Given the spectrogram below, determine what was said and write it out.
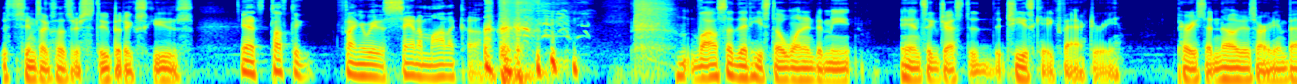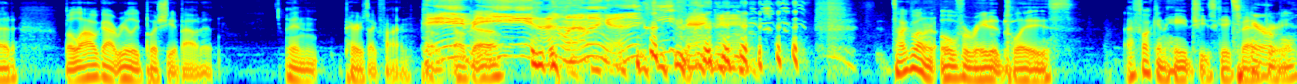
it seems like such a stupid excuse. Yeah, it's tough to find your way to Santa Monica. Lyle said that he still wanted to meet and suggested the Cheesecake Factory. Perry said no, he was already in bed, but Lyle got really pushy about it. And Perry's like, fine. I'll- I'll go. Talk about an overrated place. I fucking hate Cheesecake Terrible.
